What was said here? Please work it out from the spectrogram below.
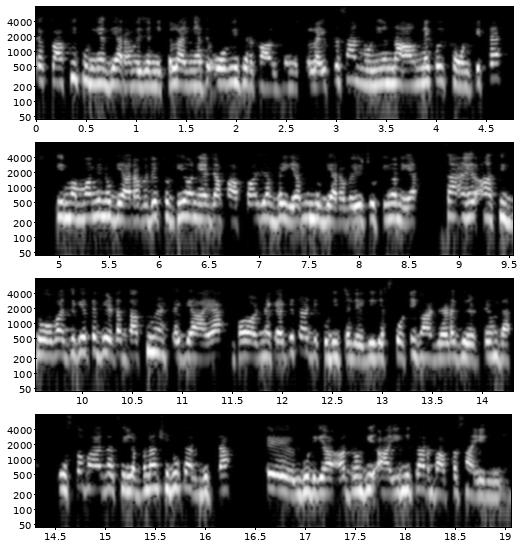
ਤੇ ਕਾਫੀ ਕੁੜੀਆਂ 11 ਵਜੇ ਨਿਕਲ ਆਈਆਂ ਤੇ ਉਹ ਵੀ ਫਿਰ ਕਾਲਜ ਤੋਂ ਨਿਕਲ ਆਈ ਤੇ ਸਾਨੂੰ ਨਹੀਂ, ਨਾ ਉਹਨੇ ਕੋਈ ਫੋਨ ਕੀਤਾ ਕਿ ਮੰਮਾ ਮੈਨੂੰ 11 ਵਜੇ ਛੁੱਟੀ ਹੋਣੀ ਆ ਜਾਂ ਪਾਪਾ ਜਾਂ ਭਈਆ ਮੈਨੂੰ 11 ਵਜੇ ਛੁੱਟੀ ਹੋਣੀ ਆ। ਅਸੀਂ 2 ਵਜ ਗਏ ਤੇ ਬੇਟਾ 10 ਮਿੰਟ ਤੇ ਗਿਆ ਆ। ਗੌਡ ਨੇ ਕਿਹਾ ਕਿ ਤੁਹਾਡੀ ਕੁੜੀ ਚਲੇ ਗਈ ਹੈ ਸਕਿਉਰਟੀ ਗਾਰਡ ਜਿਹੜਾ ਗੇਟ ਤੇ ਹੁੰਦਾ। ਉਸ ਤੋਂ ਬਾਅਦ ਅਸੀਂ ਲੱਭਣਾ ਸ਼ੁਰੂ ਕਰ ਦਿੱਤਾ ਤੇ ਗੁੜੀਆ ਅਦੋਂ ਦੀ ਆਈ ਨਹੀਂ, ਘਰ ਵਾਪਸ ਆਈ ਨਹੀਂ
